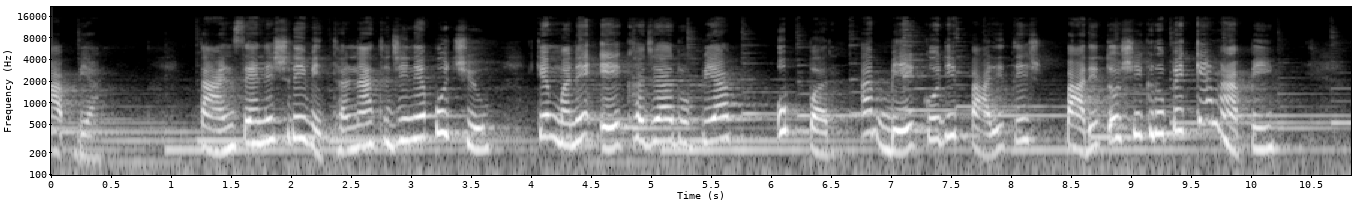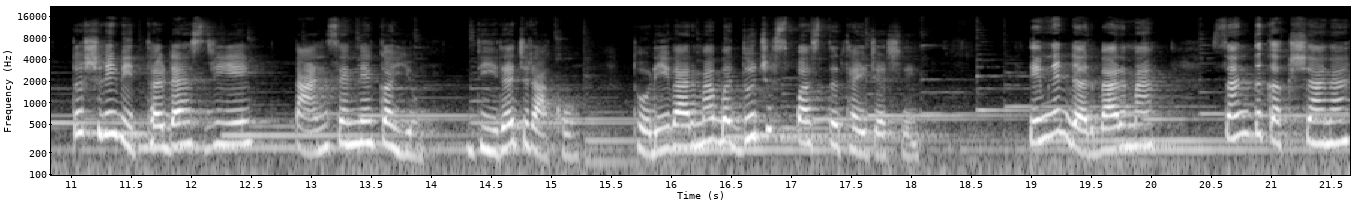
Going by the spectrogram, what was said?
આપ્યા. તાનસેને શ્રી વિઠ્ઠલનાથજીને પૂછ્યું કે મને એક હજાર રૂપિયા ઉપર આ બે કોડી પારિતેશ પારિતોષિક રૂપે કેમ આપી? તો શ્રી વિઠ્ઠલદાસજીએ તાનસેનને કહ્યું, ધીરજ રાખો, થોડી વારમાં બધું જ સ્પષ્ટ થઈ જશે. તેમને દરબારમાં સંત કક્ષાના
